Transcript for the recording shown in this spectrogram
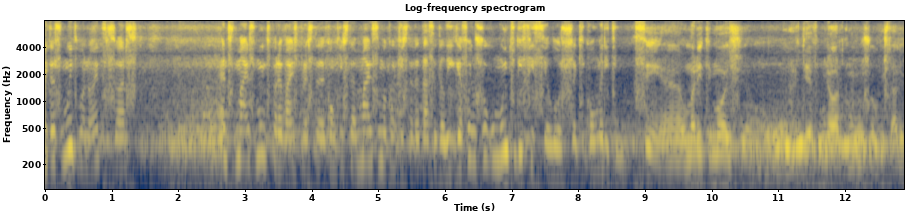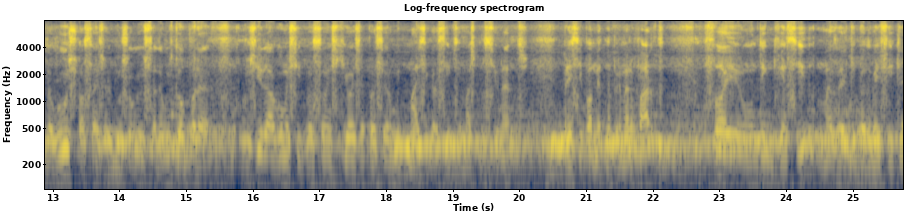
Muito boa noite, Jorge. Antes de mais, muitos parabéns por esta conquista, mais uma conquista da Taça da Liga. Foi um jogo muito difícil hoje aqui com o Marítimo. Sim, eh, o Marítimo hoje eh, teve melhor no jogo do Estádio da Luz, ou seja, no jogo do Estádio da Luz estou para corrigir algumas situações que hoje apareceram muito mais agressivos e mais pressionantes, principalmente na primeira parte. Foi um digno vencido, mas a equipa do Benfica,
